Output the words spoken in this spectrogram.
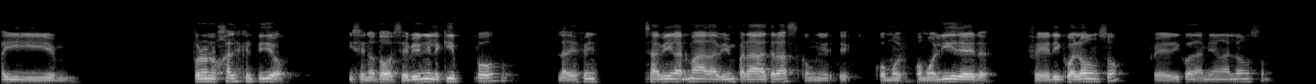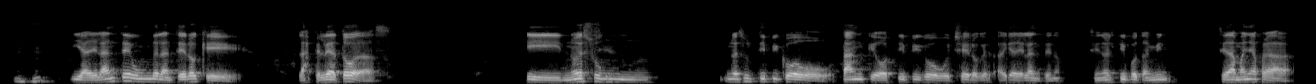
ahí fueron los jales que él pidió. Y se notó, se vio en el equipo, la defensa bien armada, bien parada atrás, con, eh, eh, como, como líder Federico Alonso, Federico Damián Alonso, y adelante un delantero que las pelea todas. Y no es un, no es un típico tanque o típico bochero que hay adelante, ¿no? Sino el tipo también se da maña para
